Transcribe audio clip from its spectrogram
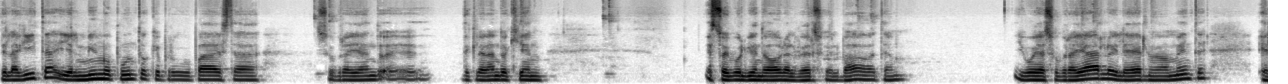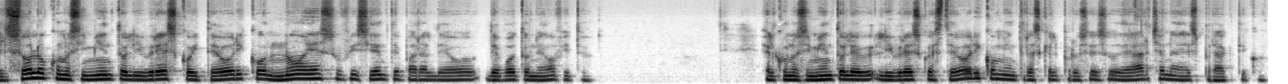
de la Gita y el mismo punto que Prabhupada está subrayando, eh, declarando en, estoy volviendo ahora al verso del Bhagavatam y voy a subrayarlo y leer nuevamente. El solo conocimiento libresco y teórico no es suficiente para el devoto neófito. El conocimiento libresco es teórico, mientras que el proceso de archana es práctico.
